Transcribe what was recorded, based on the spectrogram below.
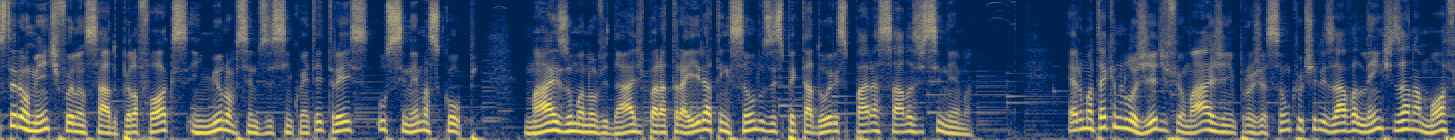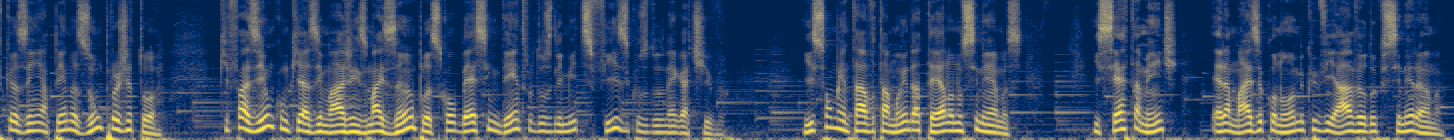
Posteriormente foi lançado pela Fox, em 1953, o CinemaScope, mais uma novidade para atrair a atenção dos espectadores para as salas de cinema. Era uma tecnologia de filmagem e projeção que utilizava lentes anamórficas em apenas um projetor, que faziam com que as imagens mais amplas coubessem dentro dos limites físicos do negativo. Isso aumentava o tamanho da tela nos cinemas, e certamente era mais econômico e viável do que o cinerama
